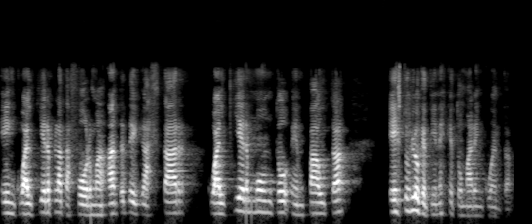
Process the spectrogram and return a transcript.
en cualquier plataforma, antes de gastar cualquier monto en pauta, esto es lo que tienes que tomar en cuenta.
